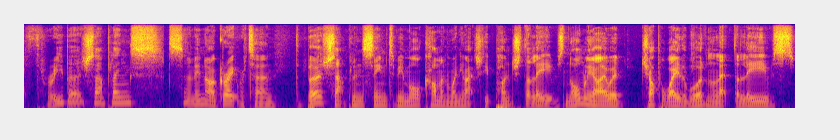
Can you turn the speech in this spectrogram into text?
three birch saplings. It's certainly not a great return. The birch saplings seem to be more common when you actually punch the leaves. Normally I would chop away the wood and let the leaves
